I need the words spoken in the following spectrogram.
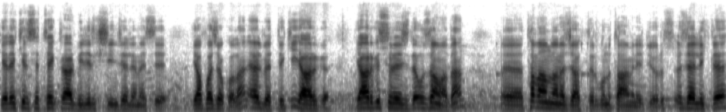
gerekirse tekrar bilirkişi incelemesi yapacak olan elbette ki yargı. Yargı süreci de uzamadan e, tamamlanacaktır. Bunu tahmin ediyoruz. Özellikle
